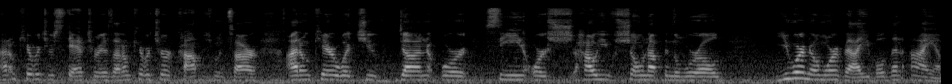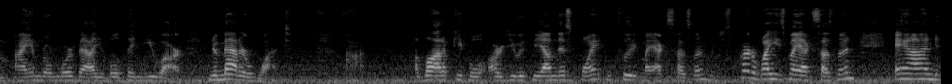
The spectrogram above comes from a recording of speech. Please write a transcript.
I don't care what your stature is. I don't care what your accomplishments are. I don't care what you've done or seen or sh- how you've shown up in the world. You are no more valuable than I am. I am no more valuable than you are, no matter what. Uh, a lot of people argue with me on this point, including my ex husband, which is part of why he's my ex husband. And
